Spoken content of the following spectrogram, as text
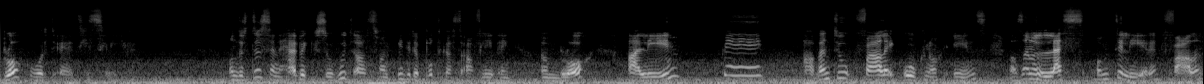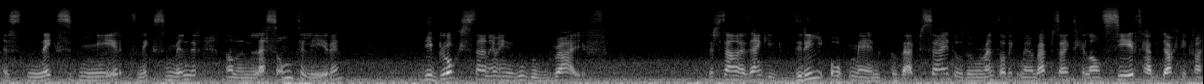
blog wordt uitgeschreven. Ondertussen heb ik zo goed als van iedere podcastaflevering een blog. Alleen, af en toe faal ik ook nog eens. Dat is een les om te leren. Falen is niks meer of niks minder dan een les om te leren die blogs staan in mijn Google Drive. Er staan er denk ik drie op mijn website. Op het moment dat ik mijn website gelanceerd heb, dacht ik van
